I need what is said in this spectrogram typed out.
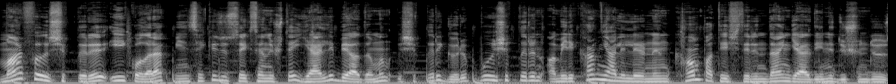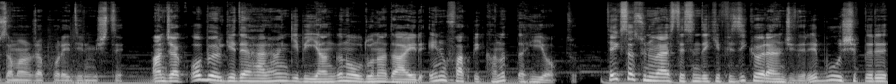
Marfa ışıkları ilk olarak 1883'te yerli bir adamın ışıkları görüp bu ışıkların Amerikan yerlilerinin kamp ateşlerinden geldiğini düşündüğü zaman rapor edilmişti. Ancak o bölgede herhangi bir yangın olduğuna dair en ufak bir kanıt dahi yoktu. Texas Üniversitesi'ndeki fizik öğrencileri bu ışıkları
